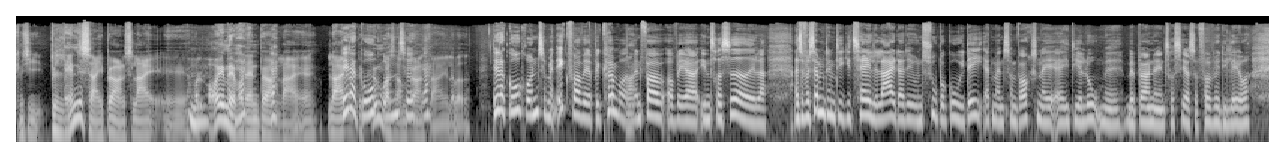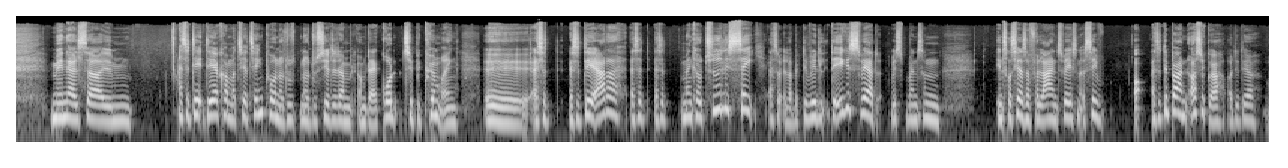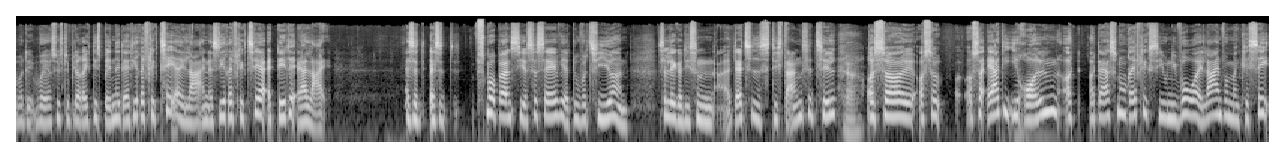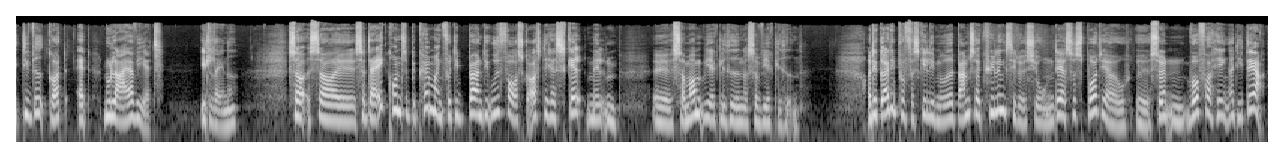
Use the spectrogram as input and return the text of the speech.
kan man sige, blande sig i børns leg, øh, holde øje med, Ja, hvordan børn ja. leger, leger Det er der gode grunde om til, børns ja. lege, eller hvad? Det er der gode grunde til, men ikke for at være bekymret, Nej. Men for at være interesseret. Eller, altså for eksempel den digitale leg, der er det jo en super god idé, at man som voksen er, er i dialog med, med børn og interesserer sig for, hvad de laver. Men altså... Øhm, Altså det, det, jeg kommer til at tænke på, når du, når du siger det der, om der er grund til bekymring, øh, altså, altså det er der, altså, altså man kan jo tydeligt se, altså, eller det, vil, det er ikke svært, hvis man sådan interesserer sig for legens væsen, at se, og, altså det børn også gør, og det er der, hvor, det, hvor jeg synes, det bliver rigtig spændende, det er, at de reflekterer i lejen, altså de reflekterer, at dette er leg. Altså, altså små børn siger, så sagde vi, at du var tigeren. Så lægger de sådan øh, datids distance til, Ja. og, så, øh, og, så, og så er de i rollen, og, og der er sådan nogle refleksive niveauer i lejen, hvor man kan se, de ved godt, at nu leger vi at et eller andet. Så, så, øh, så der er ikke grund til bekymring, for de børn de udforsker også det her skæld mellem øh, som om virkeligheden og så virkeligheden. Og det gør de på forskellige måder. I Bamse og kyllingssituationen, der så spurgte jeg jo øh, sønnen, hvorfor hænger de der?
